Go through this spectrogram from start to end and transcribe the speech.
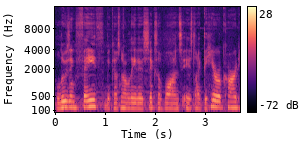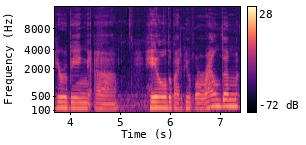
Losing faith, because normally the Six of Wands is like the hero card, hero being uh, hailed by the people around them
